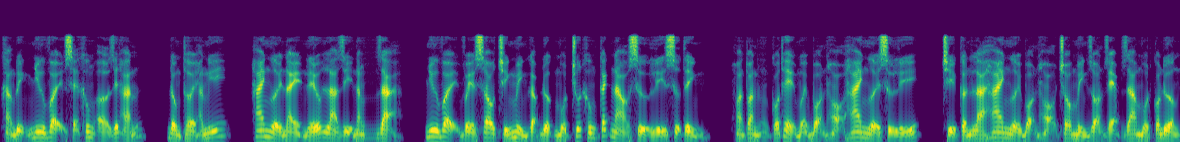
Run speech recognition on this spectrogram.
khẳng định như vậy sẽ không ở giết hắn, đồng thời hắn nghĩ, hai người này nếu là dị năng giả, như vậy về sau chính mình gặp được một chút không cách nào xử lý sự tình, hoàn toàn có thể mời bọn họ hai người xử lý, chỉ cần là hai người bọn họ cho mình dọn dẹp ra một con đường.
